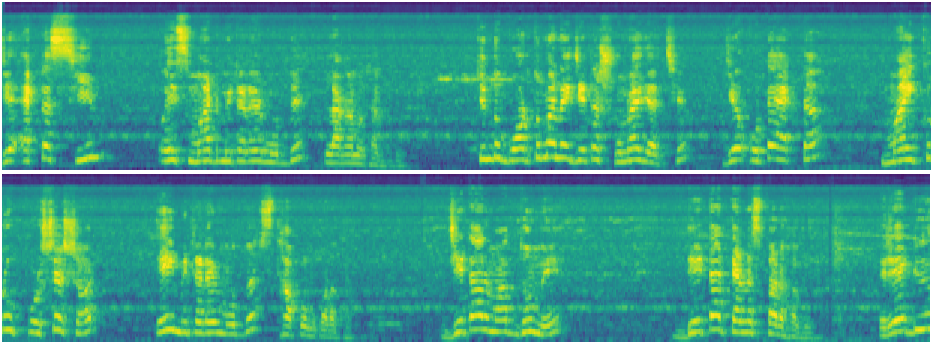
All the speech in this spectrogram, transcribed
যে একটা সিম ওই স্মার্ট মিটারের মধ্যে লাগানো থাকবে। কিন্তু বর্তমানে যেটা শোনা যাচ্ছে যে ওটা একটা মাইক্রো প্রসেসর এই মিটারের মধ্যে স্থাপন করা থাকবে, যেটার মাধ্যমে ডেটা ট্রান্সফার হবে, রেডিও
